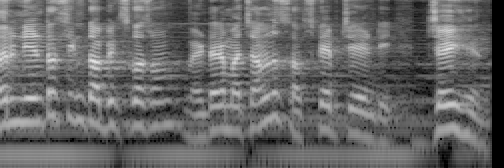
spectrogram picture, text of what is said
మరిన్ని ఇంట్రెస్టింగ్ టాపిక్స్ కోసం వెంటనే మా ఛానల్ సబ్స్క్రైబ్ చేయండి. జై హింద్.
